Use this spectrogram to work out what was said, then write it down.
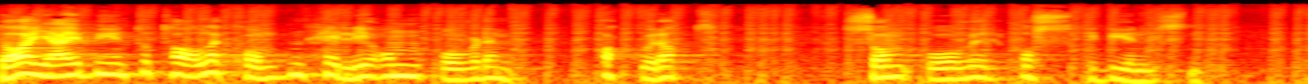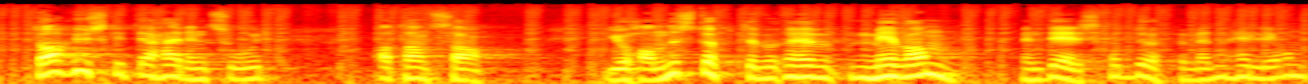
da jeg begynte å tale, kom Den hellige ånd over dem, akkurat som over oss i begynnelsen. Da husket jeg Herrens ord, at han sa:" Johannes døpte med vann, men dere skal døpe med Den hellige ånd.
